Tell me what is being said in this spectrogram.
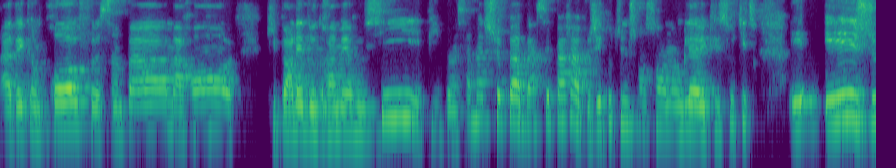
avec un prof sympa, marrant, qui parlait de grammaire aussi, et puis ben, ça ne matche pas, ben, c'est pas grave, j'écoute une chanson en anglais avec les sous-titres. Et, et je,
